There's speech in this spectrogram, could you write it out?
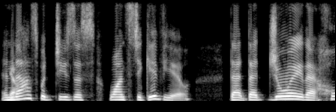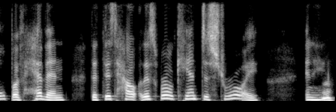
And yeah. that's what Jesus wants to give you. That that joy, that hope of heaven that this how this world can't destroy. And he, mm.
